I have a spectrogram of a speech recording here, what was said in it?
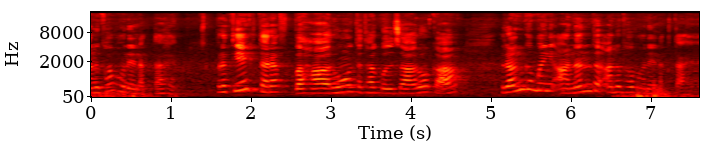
अनुभव होने लगता है। प्रत्येक तरफ़ बहारों तथा गुलजारों का रंगमय आनंद अनुभव होने लगता है।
